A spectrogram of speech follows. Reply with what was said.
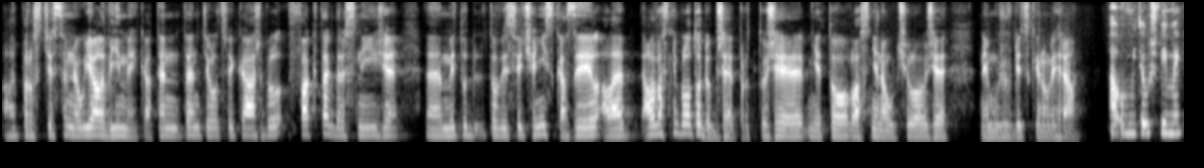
Ale prostě jsem neudělal výjimek a ten, ten tělocvikář byl fakt tak drsný, že e, mi tu, to vysvědčení zkazil, ale, ale vlastně bylo to dobře, protože mě to vlastně naučilo, že nemůžu vždycky jenom vyhrát. A umíte už výjimek?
